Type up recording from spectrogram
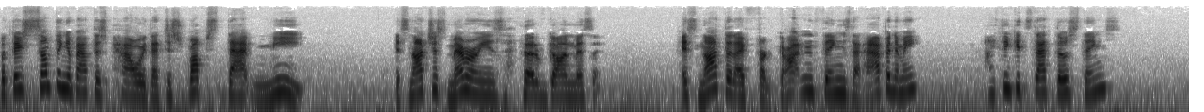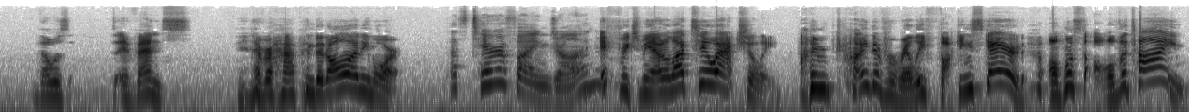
But there's something about this power that disrupts that me. It's not just memories that have gone missing. It's not that I've forgotten things that happened to me. I think it's that those things, those events, they never happened at all anymore. That's terrifying, John. It freaks me out a lot too, actually. I'm kind of really fucking scared almost all the time.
